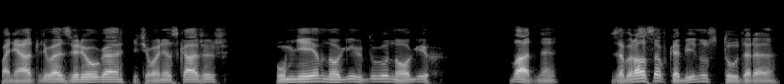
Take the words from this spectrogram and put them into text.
Понятливая зверюга, ничего не скажешь. Умнее многих двуногих. Ладно, забрался в кабину студера,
